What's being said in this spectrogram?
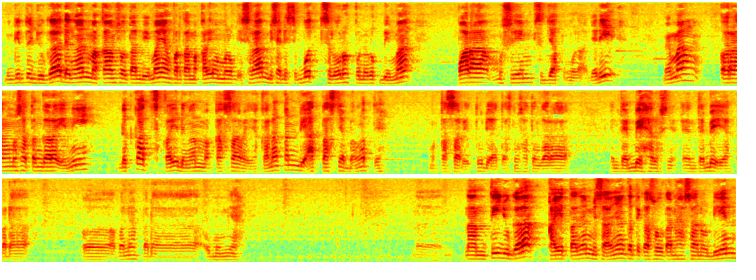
Begitu juga dengan makam Sultan Bima yang pertama kali memeluk Islam bisa disebut seluruh penduduk Bima para muslim sejak mula. Jadi memang orang Nusa Tenggara ini dekat sekali dengan Makassar ya karena kan di atasnya banget ya Makassar itu di atas Nusa Tenggara NTB harusnya NTB ya pada uh, apa namanya pada umumnya. Nah, nanti juga kaitannya misalnya ketika Sultan Hasanuddin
